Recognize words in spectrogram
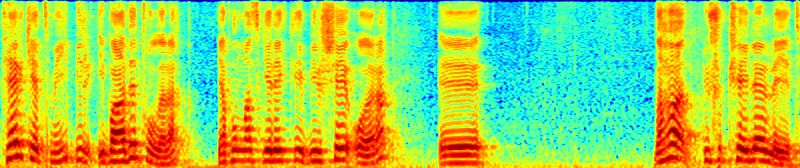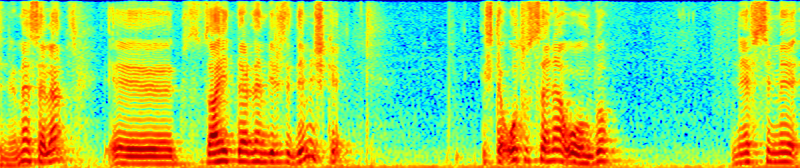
terk etmeyi bir ibadet olarak, yapılması gerektiği bir şey olarak e, daha düşük şeylerle yetiniyor. Mesela e, zahitlerden birisi demiş ki işte 30 sene oldu nefsimi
